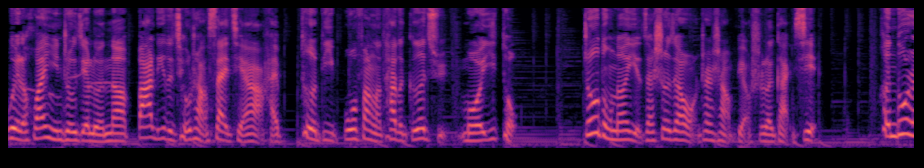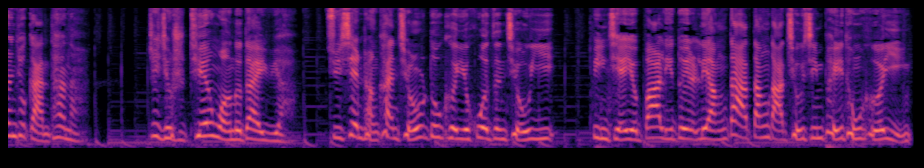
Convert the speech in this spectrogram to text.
为了欢迎周杰伦呢，巴黎的球场赛前啊还特地播放了他的歌曲《Mojito》。周董呢也在社交网站上表示了感谢，很多人就感叹呐，这就是天王的待遇啊，去现场看球都可以获赠球衣，并且有巴黎队两大当打球星陪同合影。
